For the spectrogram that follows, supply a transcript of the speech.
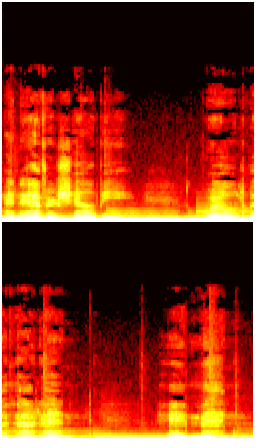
and ever shall be, world without end. Amen.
